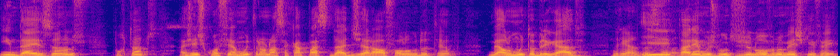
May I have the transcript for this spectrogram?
em 10 anos. Portanto, a gente confia muito na nossa capacidade de gerar alfa ao longo do tempo. Melo, muito obrigado. Obrigado, E estaremos juntos de novo no mês que vem.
